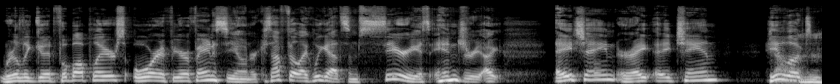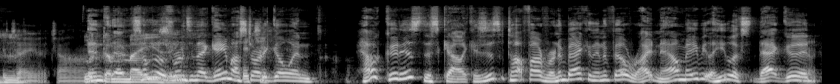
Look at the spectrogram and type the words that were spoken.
really good football players, or if you're a fantasy owner, because I felt like we got some serious injury. Like A Chain or A A Chan, he looked John, John. and Looked uh, some of those runs in that game, I started going, "How good is this guy? Like, is this a top five running back in the NFL right now? Maybe like, he looks that good."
